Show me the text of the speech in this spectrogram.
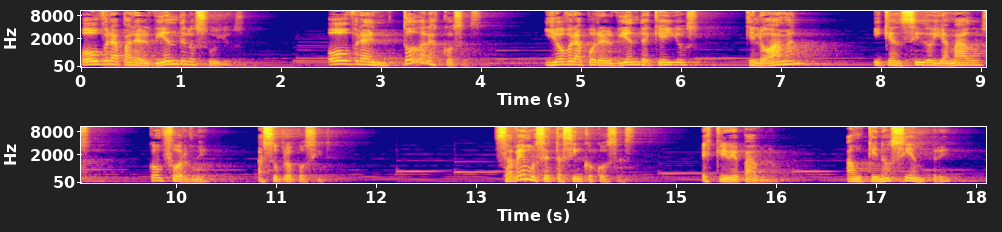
Obra para el bien de los suyos. Obra en todas las cosas. Y obra por el bien de aquellos que lo aman y que han sido llamados conforme a su propósito. Sabemos estas cinco cosas, escribe Pablo, aunque no siempre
